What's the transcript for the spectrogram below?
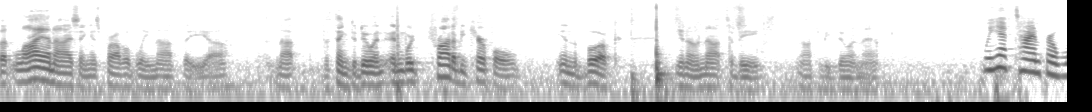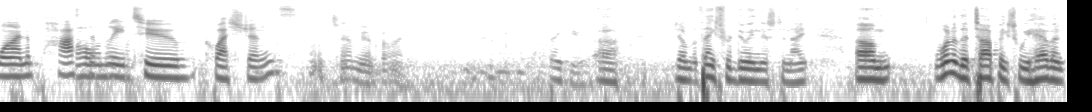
but lionizing is probably not the uh, not the thing to do. And, and we try to be careful in the book, you know, not to be not to be doing that. We have time for one, possibly no. two questions. Oh, Sam went by. Thank you. Uh, gentlemen, thanks for doing this tonight. Um, one of the topics we haven't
